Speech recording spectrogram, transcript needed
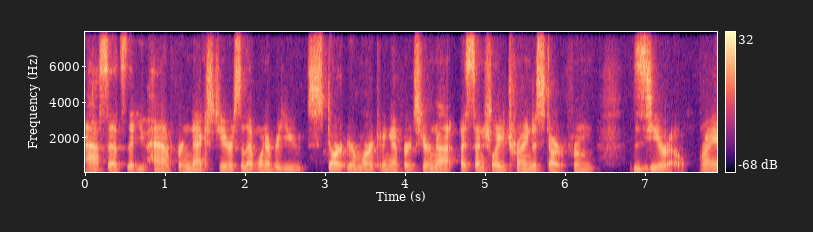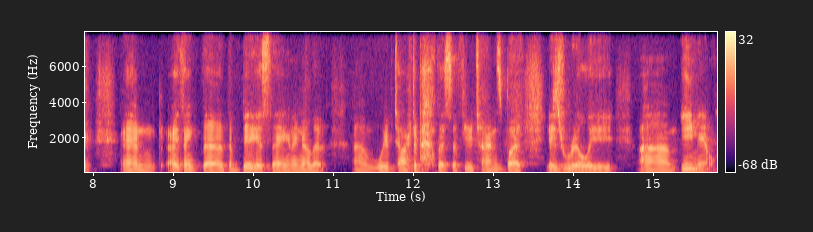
assets that you have for next year so that whenever you start your marketing efforts, you're not essentially trying to start from zero, right? And I think the the biggest thing, and I know that um, we've talked about this a few times, but is really um, email,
